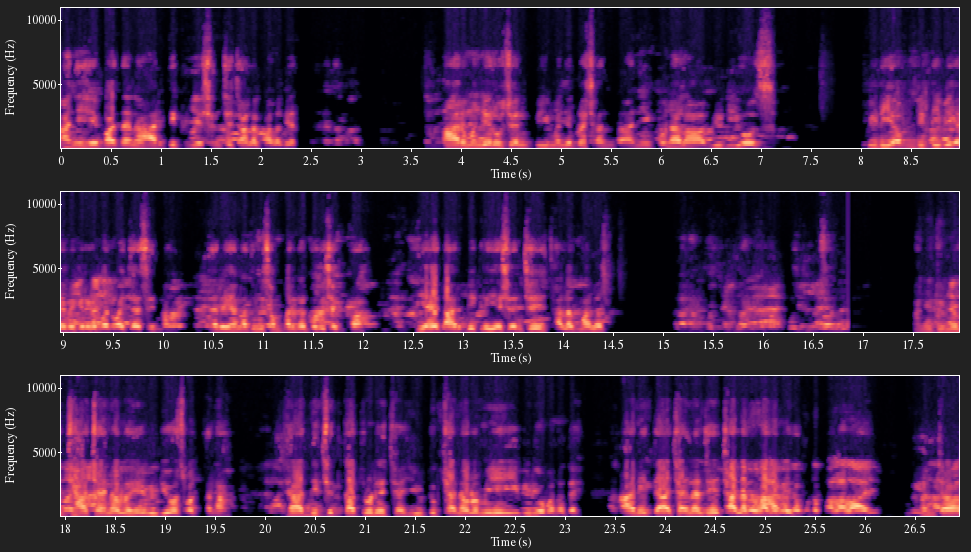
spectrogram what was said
आणि हे पाहताना आर्थिक क्रिएशनचे चालक पालक आहेत. आर म्हणजे रोशन पी म्हणजे प्रशांत. आणि कोणाला व्हिडिओज पीडीएफ डीटीपी काय वगैरे बनवायचे असेल ना तर यांना तुम्ही संपर्क करू शकता. हे आहेत आरपी क्रिएशनचे चालक मालक. आणि तुम्ही ज्या चॅनल हे व्हिडिओज बघता ना त्या दीक्षित कात्रोडेच्या युट्यूब चॅनलवर मी ही व्हिडिओ बनवतोय. आणि त्या चॅनलचे चालक मालक आहेत आमच्या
